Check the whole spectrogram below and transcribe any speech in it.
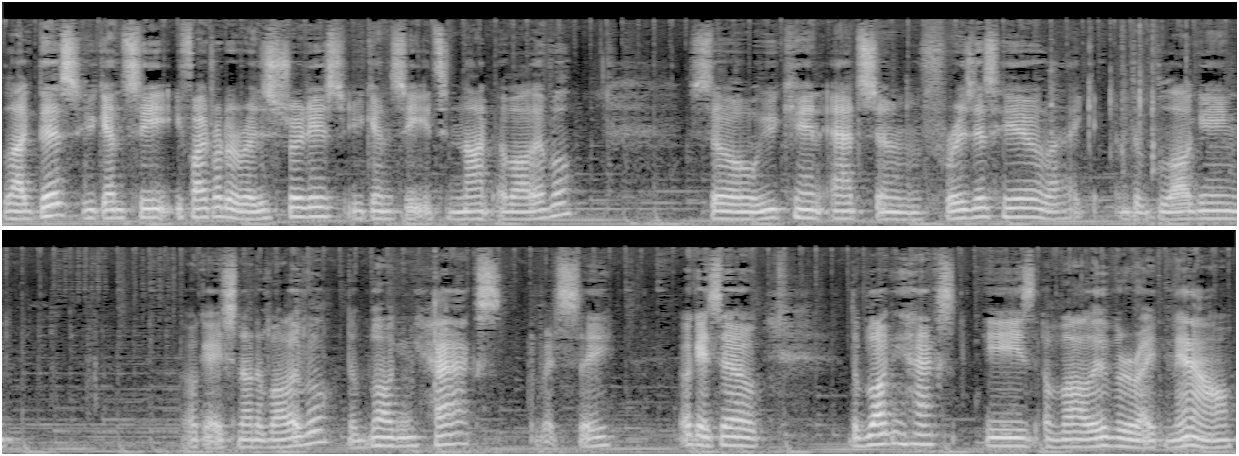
like this you can see if I try to register this you can see it's not available. So you can add some phrases here like the blogging. Okay it's not available. The blogging hacks let's see. Okay so the blogging hacks is available right now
